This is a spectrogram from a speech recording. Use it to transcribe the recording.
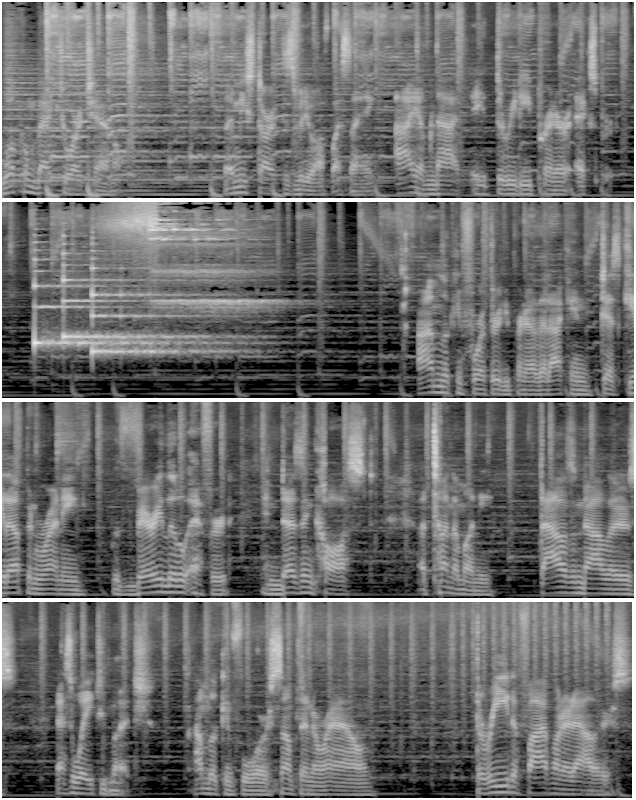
Welcome back to our channel. Let me start this video off by saying I am not a 3D printer expert. I'm looking for a 3D printer that I can just get up and running with very little effort and doesn't cost a ton of money. $1,000, that's way too much. I'm looking for something around three to $500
